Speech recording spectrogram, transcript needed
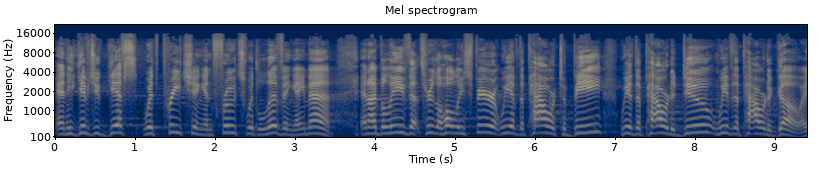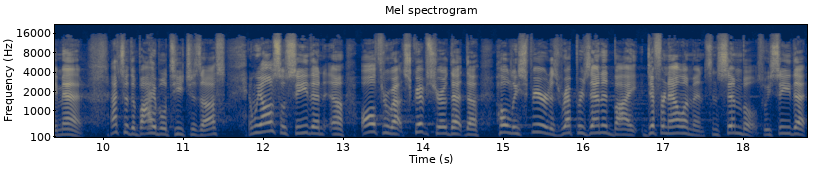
and He gives you gifts with preaching and fruits with living. Amen. And I believe that through the Holy Spirit, we have the power to be, we have the power to do, we have the power to go. Amen. That's what the Bible teaches us. And we also see that uh, all throughout Scripture that the Holy Spirit is represented by different elements and symbols. We see that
